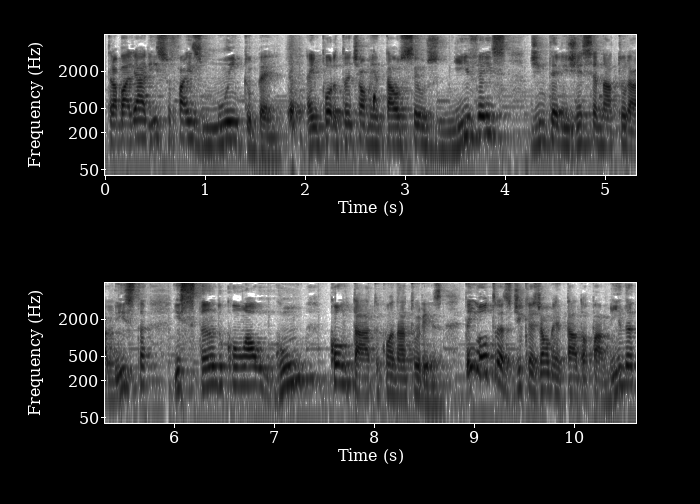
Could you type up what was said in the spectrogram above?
trabalhar isso faz muito bem. É importante aumentar os seus níveis de inteligência naturalista estando com algum contato com a natureza. Tem outras dicas de aumentar a dopamina,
